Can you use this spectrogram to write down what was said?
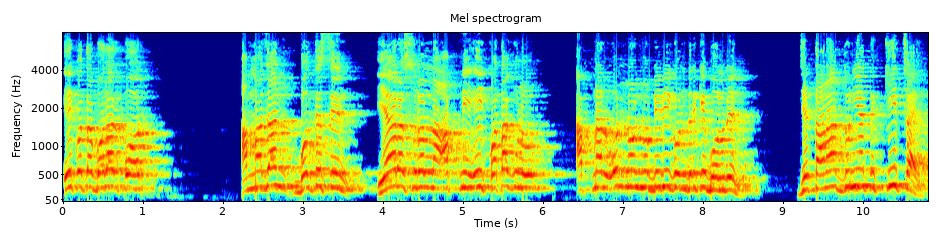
এই কথা বলার পর আম্মাজান বলতেছেন, ইয়া রাসূলুল্লাহ, আপনি এই কথাগুলো আপনার অন্য অন্য বিবিগণদেরকে বলবেন যে তারা দুনিয়াতে কি চায়?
